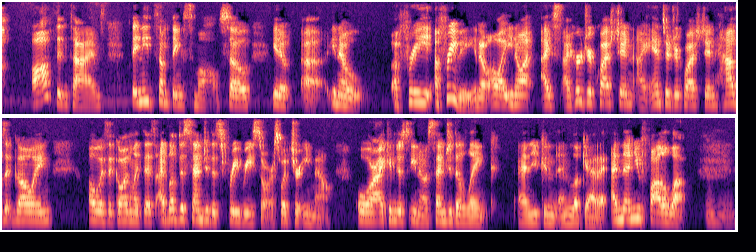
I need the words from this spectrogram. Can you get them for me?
Oftentimes, they need something small. So, you know, uh, you know, a free a freebie. You know, oh, you know, I, I I heard your question. I answered your question. How's it going? Oh, is it going like this? I'd love to send you this free resource. What's your email? Or I can just, you know, send you the link and you can and look at it. And then you follow up. Mm-hmm.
